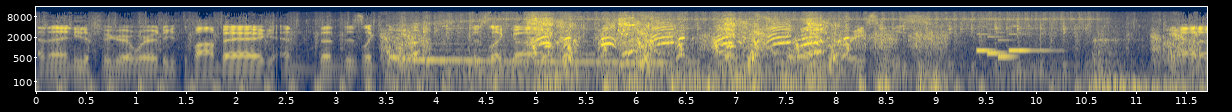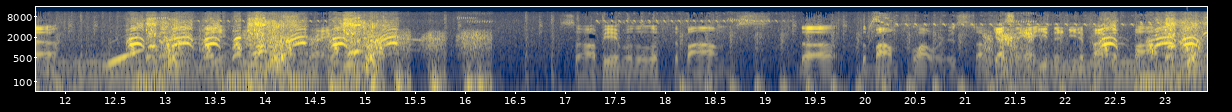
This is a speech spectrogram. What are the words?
And then I need to figure out where to get the bomb bag. And then there's like Dora. There's like uh, Dora racers. That uh, that strength. So I'll be able to lift the bombs, the the bomb flowers. So I'm guessing I either need to find the bomb house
